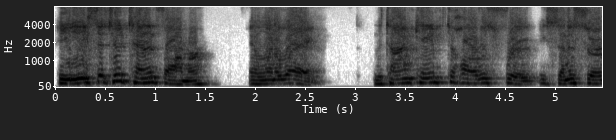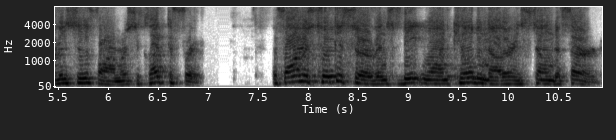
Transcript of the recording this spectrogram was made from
He leased it to a tenant farmer and went away. When the time came to harvest fruit, he sent his servants to the farmers to collect the fruit. The farmers took his servants, beat one, killed another, and stoned a third.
